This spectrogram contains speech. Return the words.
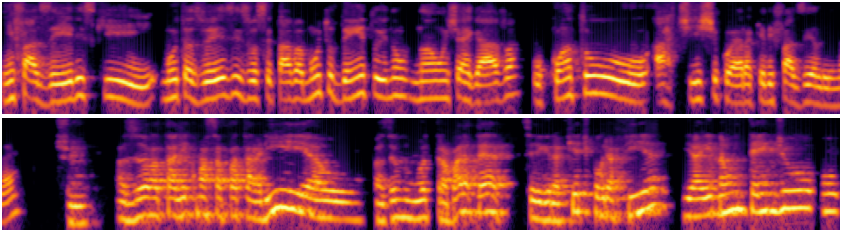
em fazeres que muitas vezes você estava muito dentro e não, não enxergava o quanto a artístico era que ele fazia ali, né? Sim. Às vezes ela está ali com uma sapataria ou fazendo um outro trabalho, até serigrafia, tipografia, e aí não entende o, o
